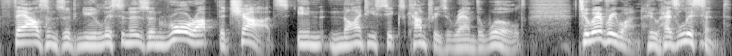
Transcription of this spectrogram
thousands of new listeners and roar up the charts in 96 countries around the world. To everyone who has listened,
